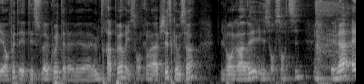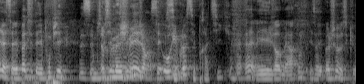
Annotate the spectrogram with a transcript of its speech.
Et en fait, elle était sous la couette, elle avait euh, ultra peur. Ils sont rentrés dans la pièce comme ça, ils l'ont regardé et ils sont ressortis. Et là, elle, elle savait pas que c'était les pompiers. Mais c'est vous imaginez, genre, c'est horrible. quoi, c'est pratique Ouais, mais genre, mais par contre, ils avaient pas le choix parce que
